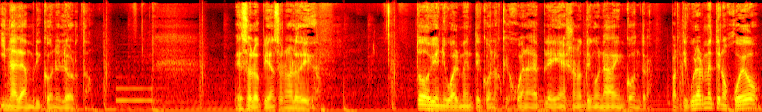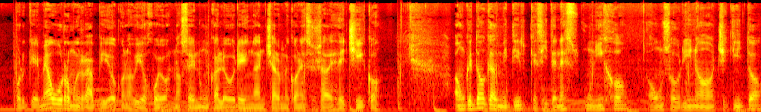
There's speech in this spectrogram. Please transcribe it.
inalámbrico en el orto. Eso lo pienso, no lo digo. Todo bien igualmente con los que juegan a la Play, ¿eh? yo no tengo nada en contra. Particularmente no juego porque me aburro muy rápido con los videojuegos, no sé, nunca logré engancharme con eso ya desde chico. Aunque tengo que admitir que si tenés un hijo o un sobrino chiquito,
